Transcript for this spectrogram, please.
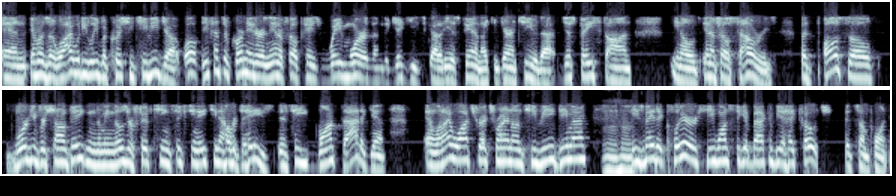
And everyone's like, why would he leave a cushy TV job? Well, defensive coordinator in the NFL pays way more than the gig he's got at ESPN. I can guarantee you that, just based on, you know, NFL salaries. But also, working for Sean Payton, I mean, those are 15, 16, 18 hour days. Does he want that again? And when I watch Rex Ryan on TV, DMAC, mm-hmm. he's made it clear he wants to get back and be a head coach at some point.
